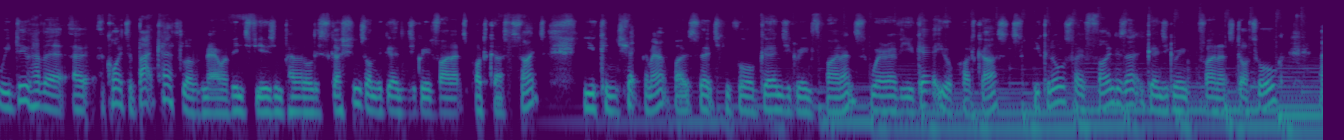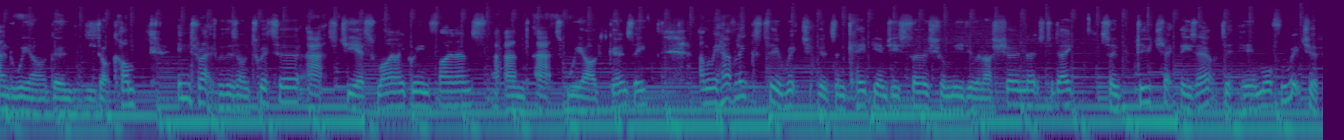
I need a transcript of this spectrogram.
we do have a, a, a quite a back catalogue now of interviews and panel discussions on the Guernsey Green Finance podcast site. You can check them out by searching for Guernsey Green Finance wherever you get your podcasts. You can also find us at guernseygreenfinance.org and weareguernsey.com. Interact with us on Twitter at GSY Green Finance and at We Are Guernsey. And we have links to Richard's and KPMG's social media in our show notes today. So do check these out to hear more from Richard.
